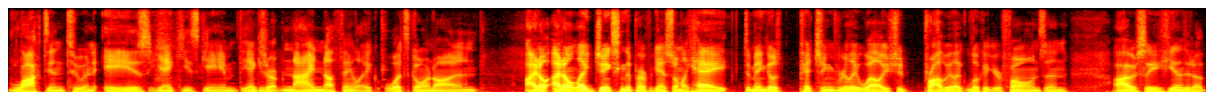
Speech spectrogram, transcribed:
locked into an A's Yankees game? The Yankees are up nine nothing. Like, what's going on?" And I don't I don't like jinxing the perfect game, so I'm like, "Hey, Domingo's pitching really well. You should probably like look at your phones." And obviously, he ended up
